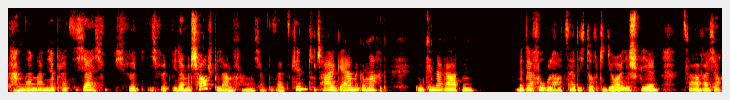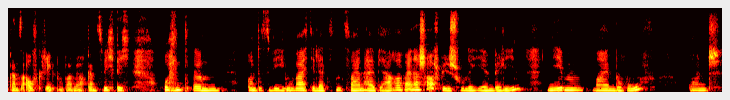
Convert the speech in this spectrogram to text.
kam dann bei mir plötzlich, ja, ich, ich würde ich würd wieder mit Schauspiel anfangen. Ich habe das als Kind total gerne gemacht im Kindergarten mit der Vogelhochzeit. Ich durfte die Eule spielen. Zwar war ich auch ganz aufgeregt und war mir auch ganz wichtig. Und, ähm, und deswegen war ich die letzten zweieinhalb Jahre auf einer Schauspielschule hier in Berlin, neben meinem Beruf und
